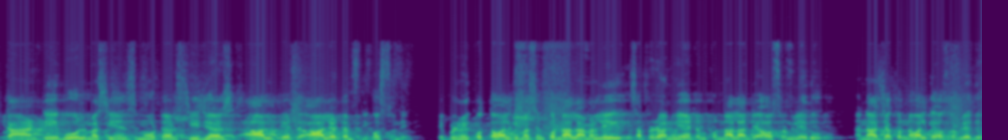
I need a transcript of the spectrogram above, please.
stand table machines motor scissors all all items నీకు వస్తుంది. ఇప్పుడు మీకు కొత్త వాళ్ళకి మసీన్ కొనాలా మళ్ళీ సపరేట్ అన్ని ఐటమ్ కొనాలా అంటే అవసరం లేదు. నాజా కొన్న వాళ్ళకి అవసరం లేదు.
